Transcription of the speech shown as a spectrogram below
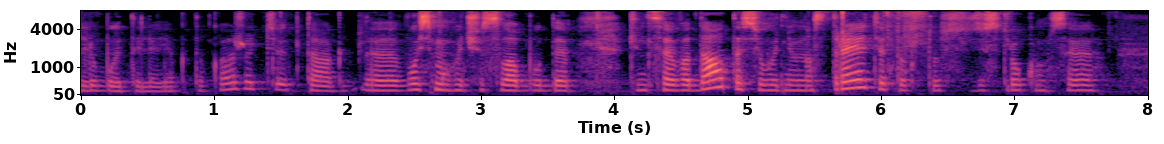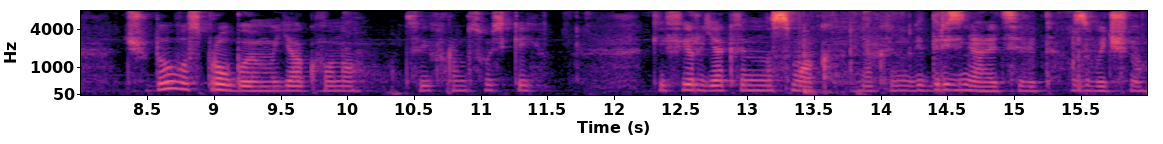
любителя, як то кажуть. Так, е, 8 числа буде кінцева дата. Сьогодні в нас третє, тобто зі строком все чудово. Спробуємо, як воно, цей французький кефір, як він на смак, як він відрізняється від звичного.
